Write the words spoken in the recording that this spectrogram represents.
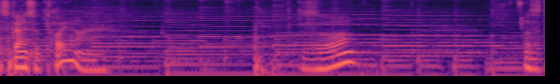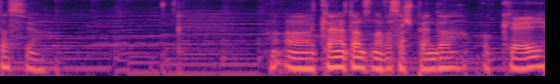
Das ist gar nicht so teuer. Ey. So. Was ist das hier? Äh, kleiner tanzender Wasserspender. Okay.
